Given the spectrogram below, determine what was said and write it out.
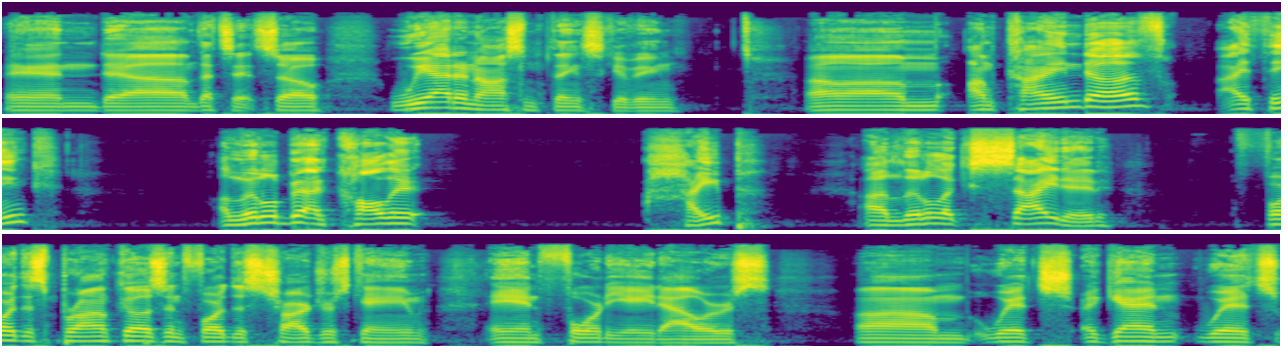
and uh, that's it. So we had an awesome Thanksgiving. Um, I'm kind of, I think, a little bit. I'd call it hype. A little excited for this Broncos and for this Chargers game in 48 hours. Um, which again, which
